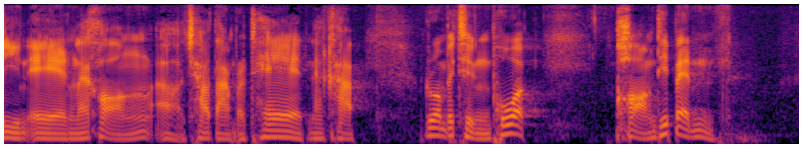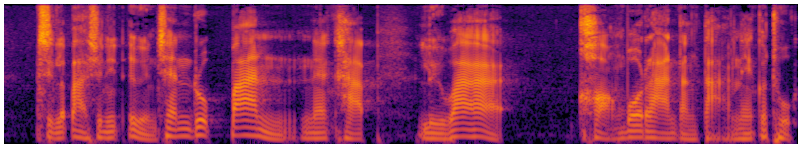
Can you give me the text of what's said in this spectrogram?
จีนเองและของอชาวต่างประเทศนะครับ รวมไปถึงพวกของที่เป็นศิลปะชนิดอื่น เช่นรูปปั้นนะครับ หรือว่า ของโบราณต่างๆเนี่ยก็ถูก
